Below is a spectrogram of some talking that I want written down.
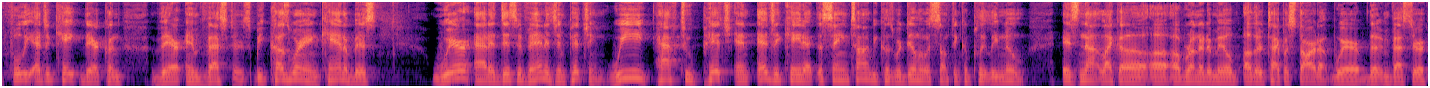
fully educate their, their investors. Because we're in cannabis, we're at a disadvantage in pitching. We have to pitch and educate at the same time because we're dealing with something completely new. It's not like a, a, a run of the mill other type of startup where the investor,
